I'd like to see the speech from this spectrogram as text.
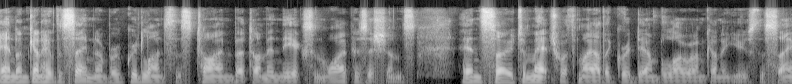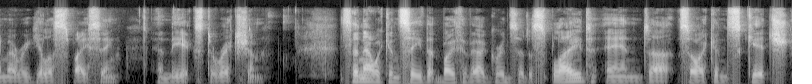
And I'm going to have the same number of grid lines this time, but I'm in the X and Y positions. And so to match with my other grid down below, I'm going to use the same irregular spacing in the X direction. So now we can see that both of our grids are displayed and uh, so I can sketch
